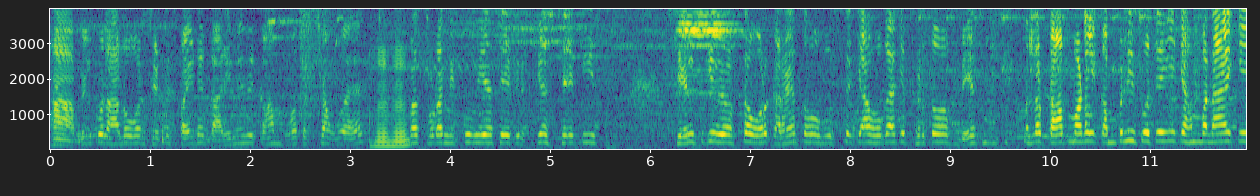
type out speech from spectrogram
हाँ बिल्कुल ऑल ओवर सेटिस्फाइड है। गाड़ी में भी काम बहुत अच्छा हुआ है। हम्म, हम्म, बस थोड़ा निको भैया से एक रिक्वेस्ट है कि सेल्फ की व्यवस्था और करें तो उससे क्या होगा कि फिर तो बेस मतलब टॉप मॉडल कंपनी सोचेगी कि हम बनाए कि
